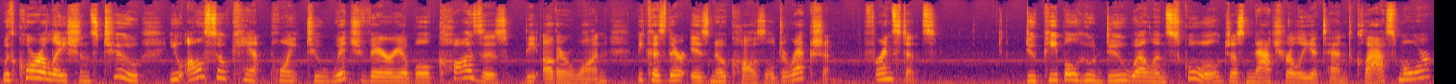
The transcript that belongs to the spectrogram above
With correlations, too, you also can't point to which variable causes the other one because there is no causal direction. For instance, do people who do well in school just naturally attend class more?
